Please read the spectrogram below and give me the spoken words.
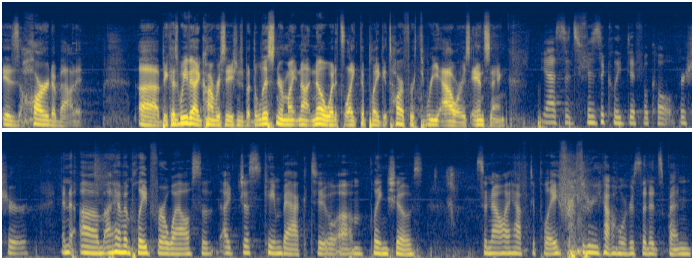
is hard about it? uh, because we've had conversations, but the listener might not know what it's like to play guitar for three hours and sing. Yes, it's physically difficult for sure. And um, I haven't played for a while, so I just came back to um, playing shows. So now I have to play for three hours, and it's been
